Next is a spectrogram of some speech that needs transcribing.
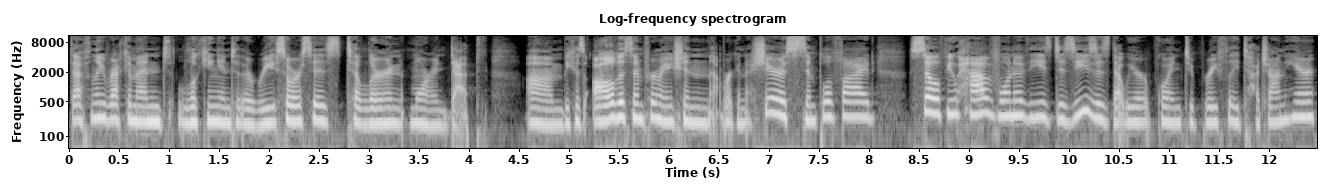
definitely recommend looking into the resources to learn more in depth. Um, because all this information that we're going to share is simplified. So, if you have one of these diseases that we are going to briefly touch on here,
